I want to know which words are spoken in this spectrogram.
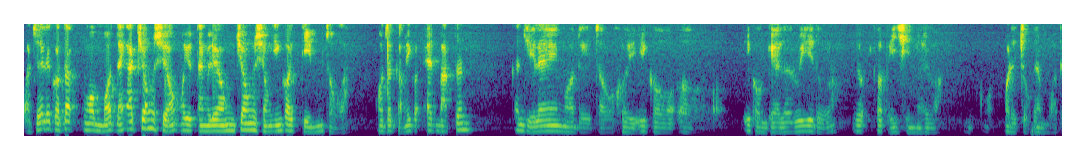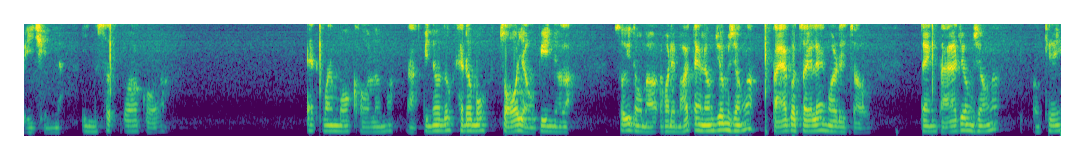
或者你覺得我唔可以掟一張相，我要掟兩張相，應該點做啊？我就撳呢個 add button。跟住咧，我哋就去呢、個誒、呢個 gallery 呢度咯，呢個俾錢嘅呢、這個，我哋做嘅唔係俾錢嘅，insert 多一個咯，add one more column 咯，嗱變咗都睇到冇？左右邊咗啦，所以同埋我哋咪掟兩張相咯，第一個掣咧我哋就掟第一張相啦，OK，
